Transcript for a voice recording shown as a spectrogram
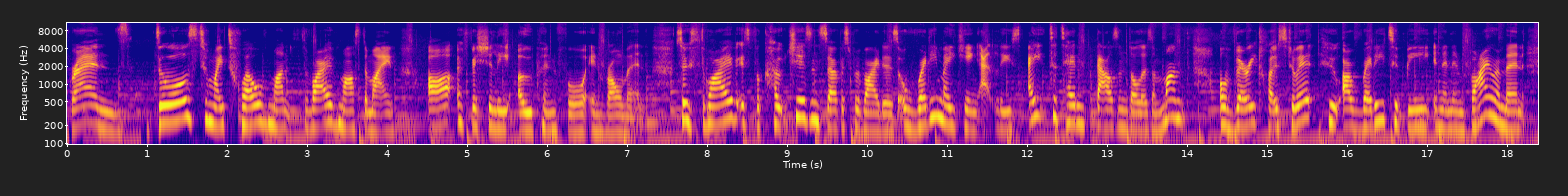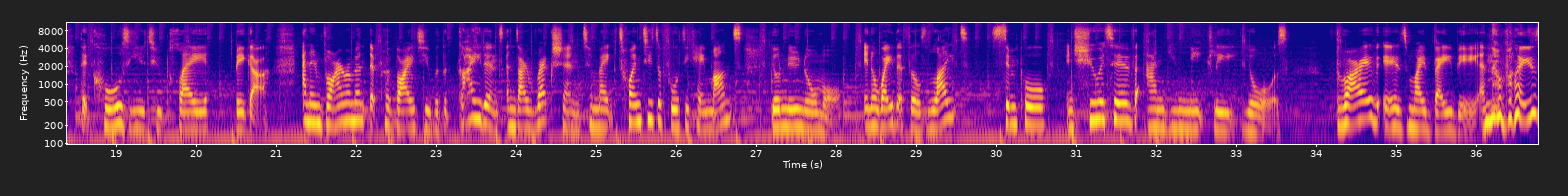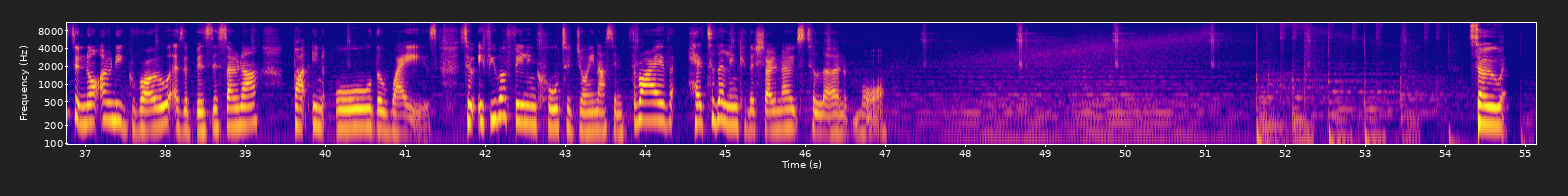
Friends, doors to my 12 month Thrive Mastermind are officially open for enrollment. So, Thrive is for coaches and service providers already making at least eight to $10,000 a month or very close to it who are ready to be in an environment that calls you to play bigger, an environment that provides you with the guidance and direction to make 20 to 40K months your new normal in a way that feels light, simple, intuitive, and uniquely yours. Thrive is my baby and the place to not only grow as a business owner, but in all the ways. So if you are feeling called to join us in Thrive, head to the link in the show notes to learn more. So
